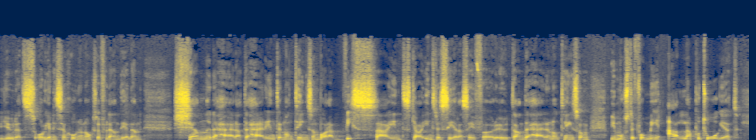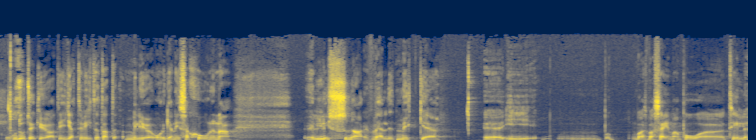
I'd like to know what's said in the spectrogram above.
djurrättsorganisationerna också för den delen känner det här att det här är inte någonting som bara vissa inte ska intressera sig för utan det här är någonting som vi måste få med alla på tåget. Just. Och då tycker jag att det är jätteviktigt att miljöorganisationerna eh, lyssnar väldigt mycket eh, i, vad, vad säger man, på, till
